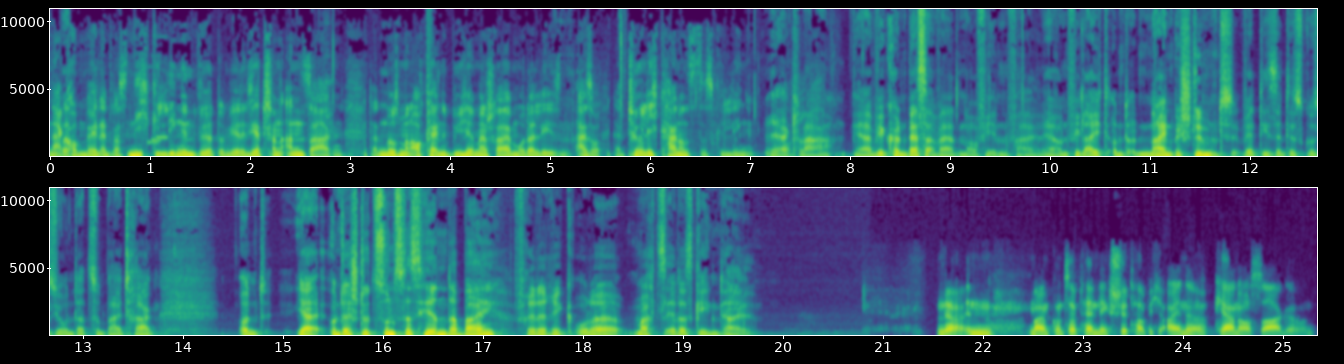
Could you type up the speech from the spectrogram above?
Na komm, wenn etwas nicht gelingen wird und wir das jetzt schon ansagen, dann muss man auch keine Bücher mehr schreiben oder lesen. Also natürlich kann uns das gelingen. Ja klar, ja, wir können besser werden auf jeden Fall. Ja und vielleicht und, und nein, bestimmt wird diese Diskussion dazu beitragen. Und ja, unterstützt uns das Hirn dabei, Frederik, oder macht's eher das Gegenteil? Ja, in meinem Konzept Handling Shit habe ich eine Kernaussage und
